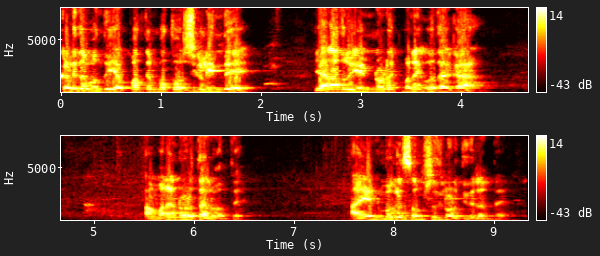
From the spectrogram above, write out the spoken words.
ಕಳೆದ ಒಂದು ಎಪ್ಪತ್ತೆಂಬತ್ತು ವರ್ಷಗಳ ಹಿಂದೆ ಯಾರಾದರೂ ಹೆಣ್ಣು ನೋಡಕ್ಕೆ ಮನೆಗೆ ಹೋದಾಗ ಆ ಮನೆ ನೋಡ್ತಾ ಇಲ್ವಂತೆ. ಆ ಹೆಣ್ಮಗಳ ಸಂಸ್ಕೃತಿ ನೋಡ್ತಿದ್ರಂತೆ.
